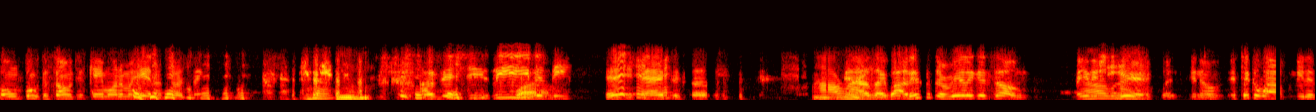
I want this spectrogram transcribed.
boom, boom. The song just came on in my head. I started singing. Hmm. I said, she's leaving Wow. me, and she packed the club. All And I was like, wow, this is a really good song. Maybe All she right. hear it, but you know, it took a while for me to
